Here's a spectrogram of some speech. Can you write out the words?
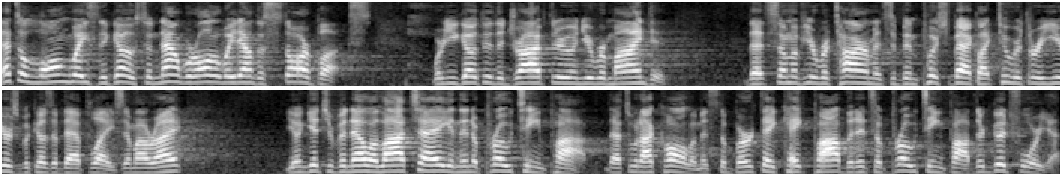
That's a long ways to go. So now we're all the way down to Starbucks, where you go through the drive through and you're reminded that some of your retirements have been pushed back like two or three years because of that place. Am I right? You can get your vanilla latte and then a protein pop. That's what I call them. It's the birthday cake pop, but it's a protein pop. They're good for you.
